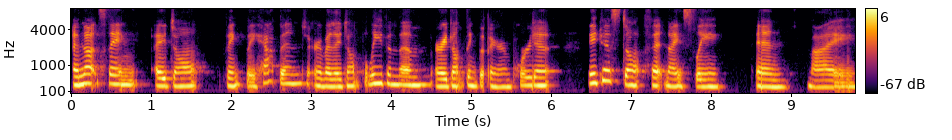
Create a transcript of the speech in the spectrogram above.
I'm not saying I don't think they happened or that I don't believe in them or I don't think that they're important. They just don't fit nicely in my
